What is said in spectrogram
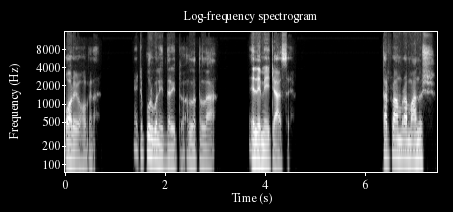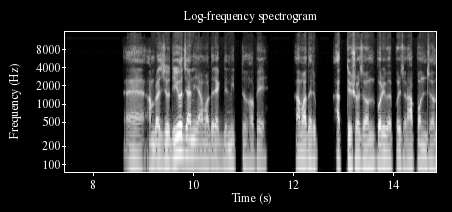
পরেও হবে না। এটা পূর্ব নির্ধারিত, আল্লাহ তালা এলেমে এটা আছে। তারপর আমরা মানুষ আমরা যদিও জানি আমাদের একদিন মৃত্যু হবে, আমাদের আত্মীয় স্বজন পরিবার পরিজন আপনজন,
